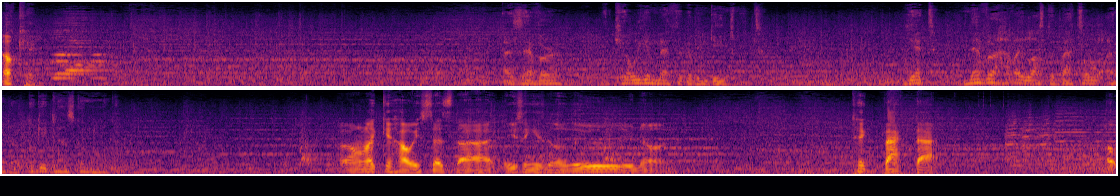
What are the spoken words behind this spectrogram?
Okay. As ever, a peculiar method of engagement. Yet, never have I lost a battle under du Guesclin's command. I don't like it how he says that. Are you saying he's gonna lose or not? Take back that. Oh,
